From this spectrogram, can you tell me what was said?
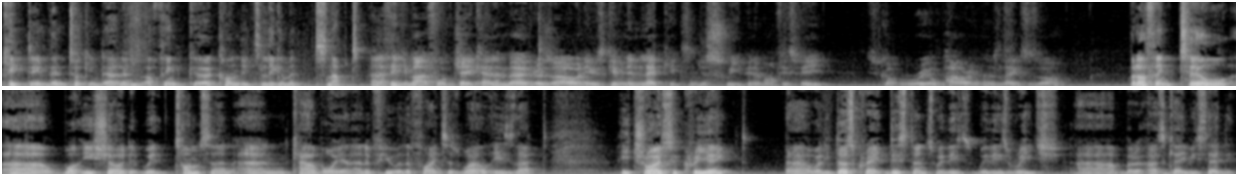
kicked him, then took him down, and I think uh, Condit's ligament snapped. And I think he might have fought Jake Ellenberger as well when he was giving him leg kicks and just sweeping him off his feet. He's got real power in those legs as well. But I think Till, uh, what he showed it with Thompson and Cowboy and, and a few other fights as well, is that he tries to create. Uh, well, he does create distance with his with his reach, uh, but as KV said,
